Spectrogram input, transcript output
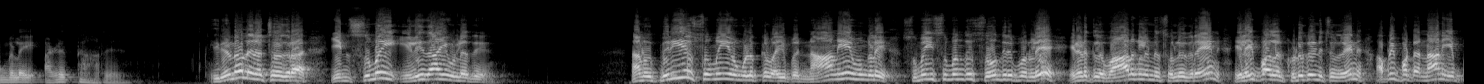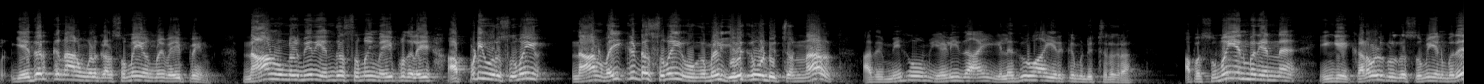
உங்களை அழுத்தாது. இரண்டாவது என்ன சொல்கிறார் என் சுமை எளிதாய் உள்ளது. நான் ஒரு பெரிய சுமையை உங்களுக்கு வைப்பேன் நானே உங்களை சுமை சுமந்து சோர்ந்திருப்பவர்களே என்னிடத்தில் வாருங்கள் என்று சொல்லுகிறேன் இலைப்பாளர் கொடுக்கிறேன் சொல்கிறேன் அப்படிப்பட்ட நான் எப்- எதற்கு நான் உங்களுக்கு சுமையை உண்மை வைப்பேன்? நான் உங்கள் மீது எந்த சுமையும் வைப்பதில்லை. அப்படி ஒரு சுமை நான் வைக்கின்ற சுமை உங்கள் மேல் இருக்கும் என்று சொன்னால் அது மிகவும் எளிதாய் இலகுவாய் இருக்கும் என்று சொல்கிறார் அப்ப சுமை என்பது என்ன? இங்கே கடவுள் கொடுக்கிற சுமை என்பது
